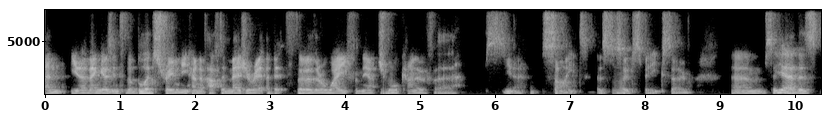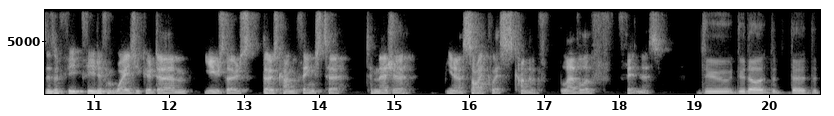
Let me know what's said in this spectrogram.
and, you know, then goes into the bloodstream. You kind of have to measure it a bit further away from the actual mm-hmm. kind of, uh, you know, site, as mm-hmm. so to speak. So, um, so yeah, there's there's a few, few different ways you could um, use those those kind of things to to measure, you know, cyclists' kind of level of fitness. Do do the the the, the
